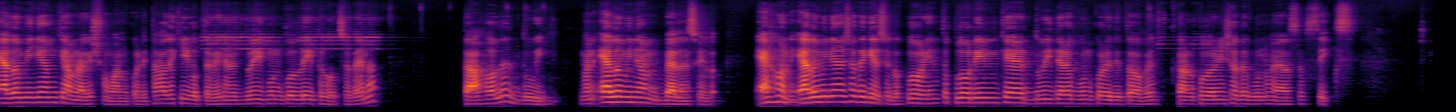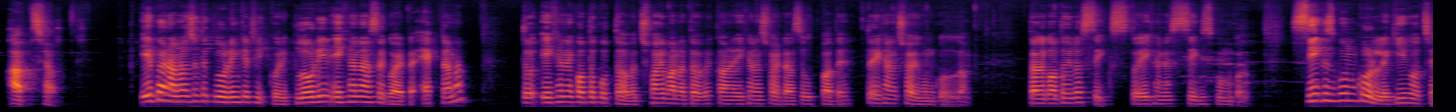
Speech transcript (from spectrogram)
অ্যালুমিনিয়ামকে আমরা আগে সমান করি, তাহলে কি করতে হবে? এখানে দুই গুণ করলেই তো হচ্ছে, তাই না? তাহলে দুই। মানে অ্যালুমিনিয়াম ব্যালেন্স হইল। এখন অ্যালুমিনিয়ামের সাথে কে ছিল ক্লোরিন। তো ক্লোরিনকে দুই দ্বারা গুণ করে দিতে হবে, কারণ ক্লোরিন সাথে গুণ হয়ে আছে সিক্স আচ্ছা এবার আমরা যদি ক্লোরিনকে ঠিক করি, ক্লোরিন এখানে আছে কয়টা? একটা না? তো এখানে কত করতে হবে? ছয় বানাতে হবে, কারণ এখানে ছয়টা আছে উৎপাদে তো এখানে ছয় গুণ করলাম। তাহলে কত হলো সিক্স তো এখানে সিক্স গুণ করো সিক্স গুণ করলে কি হচ্ছে?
